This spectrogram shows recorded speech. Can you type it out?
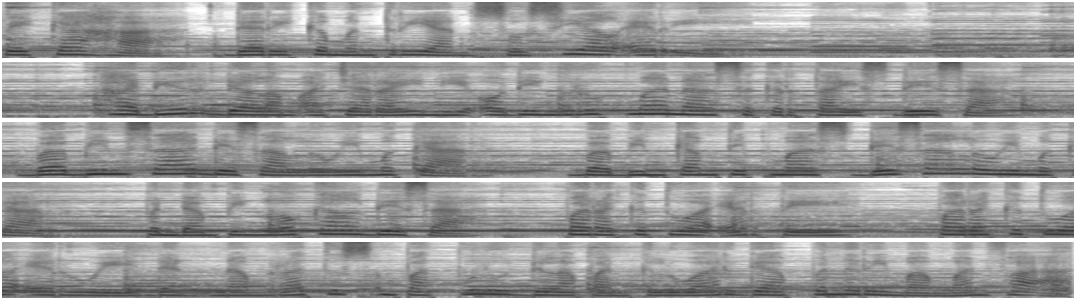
PKH, dari Kementerian Sosial RI. Hadir dalam acara ini Oding Rukmana Sekretaris Desa, Babinsa Desa Lewi Mekar, Babin Kamtipmas Desa Lewi Mekar, pendamping lokal desa, para ketua RT, para ketua RW dan 648 keluarga penerima manfaat.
